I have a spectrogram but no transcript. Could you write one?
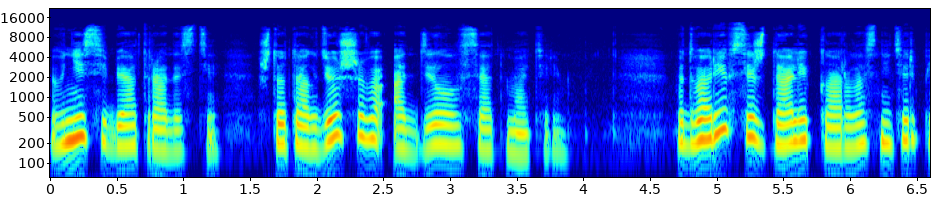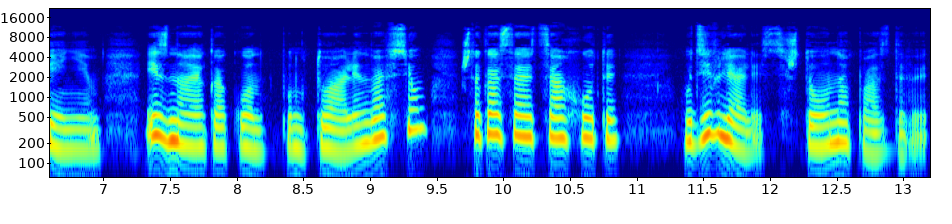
вне себя от радости, что так дешево отделался от матери. Во дворе все ждали Карла с нетерпением, и, зная, как он пунктуален во всем, что касается охоты, удивлялись, что он опаздывает.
